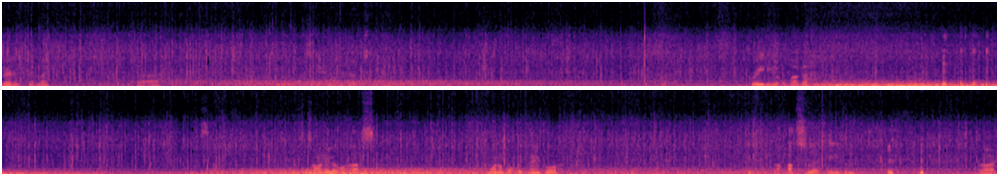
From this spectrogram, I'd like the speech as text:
really tiddly. But, uh, let's get him hooked. Greedy little bugger. so, tiny little huss. One of what we came for. A hustler even. right,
